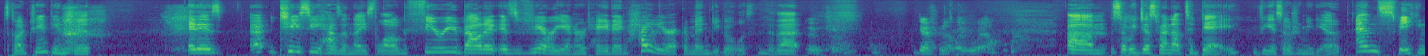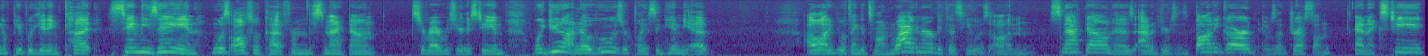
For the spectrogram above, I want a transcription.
It's called Championship. it is. Uh, TC has a nice long theory about it. It's very entertaining. Highly recommend you go listen to that. okay, definitely will. Um, so we just found out today via social media. And speaking of people getting cut, Sami Zayn was also cut from the SmackDown Survivor Series team. We do not know who is replacing him yet. A lot of people think it's Von Wagner because he was on SmackDown as Adam Pearce's bodyguard. It was addressed on NXT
